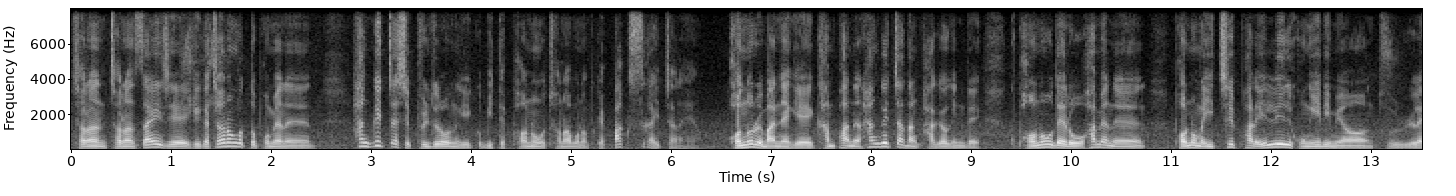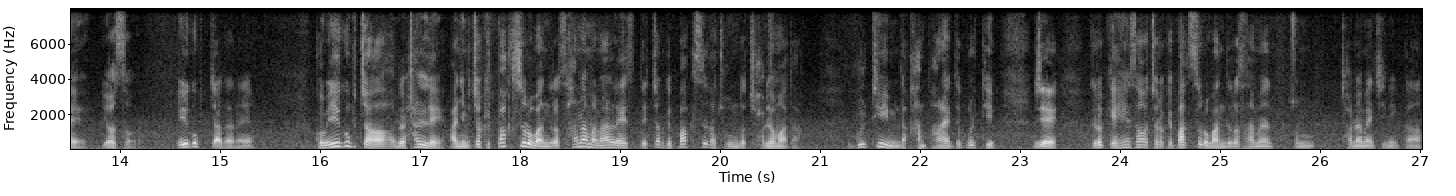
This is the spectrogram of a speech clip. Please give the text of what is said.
저런 저런 사이즈에 그러니까 저런 것도 보면은 한 글자씩 불 들어오는 게 있고 밑에 번호 전화번호 이렇게 박스가 있잖아요. 번호를 만약에 간판은 한 글자당 가격인데 번호대로 하면은 번호만 278에 1101이면 둘, 넷, 여섯, 일곱 자잖아요. 그럼 일곱 자를 할래? 아니면 저렇게 박스로 만들어서 하나만 할래 했을 때 저렇게 박스가 조금 더 저렴하다. 꿀팁입니다. 간판 할 때 꿀팁. 이제 그렇게 해서 저렇게 박스로 만들어서 하면 좀 저렴해지니까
